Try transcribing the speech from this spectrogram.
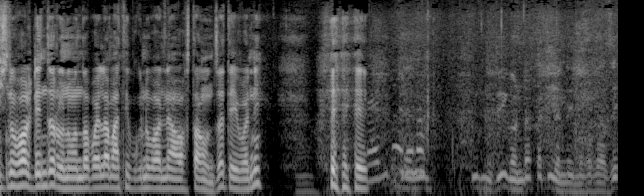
स्नोफल डेन्जर हुनुभन्दा पहिला माथि पुग्नुपर्ने अवस्था हुन्छ त्यही पनि। दुई घन्टा कति घन्टा हिँड्नुपर्छ अझै?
